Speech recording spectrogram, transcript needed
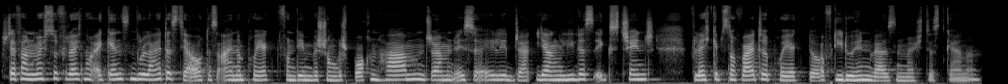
Stefan, möchtest du vielleicht noch ergänzen? Du leitest ja auch das eine Projekt, von dem wir schon gesprochen haben, German Israeli Young Leaders Exchange. Vielleicht gibt es noch weitere Projekte, auf die du hinweisen möchtest, gerne.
